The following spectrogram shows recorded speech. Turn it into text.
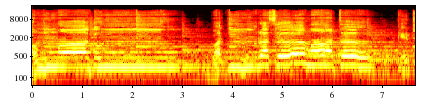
අම්මාදුන් බත් රස මාත කෙට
